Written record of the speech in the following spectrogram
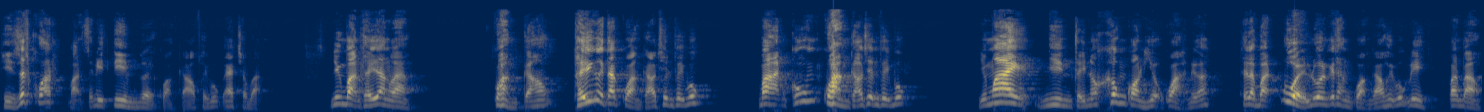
thì rất khoát bạn sẽ đi tìm người quảng cáo Facebook Ads cho bạn. Nhưng bạn thấy rằng là quảng cáo, thấy người ta quảng cáo trên Facebook, bạn cũng quảng cáo trên Facebook nhưng mai nhìn thấy nó không còn hiệu quả nữa, thế là bạn đuổi luôn cái thằng quảng cáo Facebook đi. Bạn bảo,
